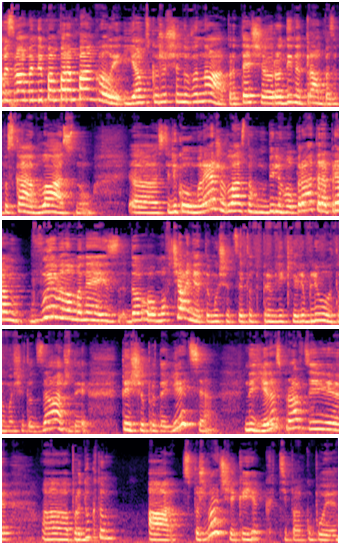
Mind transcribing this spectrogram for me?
ми з вами не пампарампанкали. І я вам скажу, що новина про те, що родина Трампа запускає власну е, стільникову мережу власного мобільного оператора, прям вивела мене із довгого мовчання, тому що це тут прям як я люблю, тому що тут завжди те, що продається, не є насправді е, продуктом. А споживач, який як типа купує,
